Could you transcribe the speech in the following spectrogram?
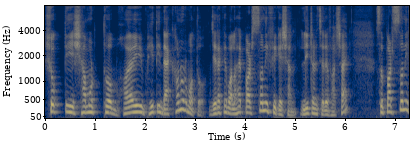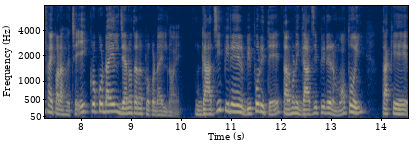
শক্তি, সামর্থ্য, ভয়, ভীতি দেখানোর মতো, যেটাকে বলা হয় পার্সনিফিকেশন লিটারেচারের ভাষায়। সো পার্সনিফাই করা হয়েছে। এই ক্রোকোডাইল যেন তেন ক্রোকোডাইল নয়। গাজী পীরের বিপরীতে, তার মানে গাজী পীরের মতোই তাকে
